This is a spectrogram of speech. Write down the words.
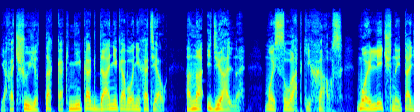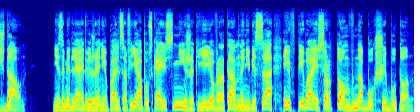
Я хочу ее так, как никогда никого не хотел. Она идеальна. Мой сладкий хаос. Мой личный тачдаун. Не замедляя движение пальцев, я опускаюсь ниже к ее вратам на небеса и впиваюсь ртом в набухший бутон.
